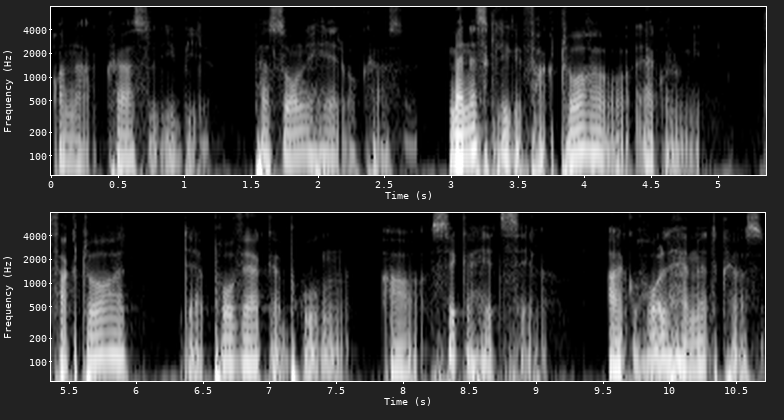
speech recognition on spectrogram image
under kørsel i bil. Personlighed og kørsel. Menneskelige faktorer og ergonomi. Faktorer, der påvirker brugen af sikkerhedsseler. Alkoholhemmet kørsel.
